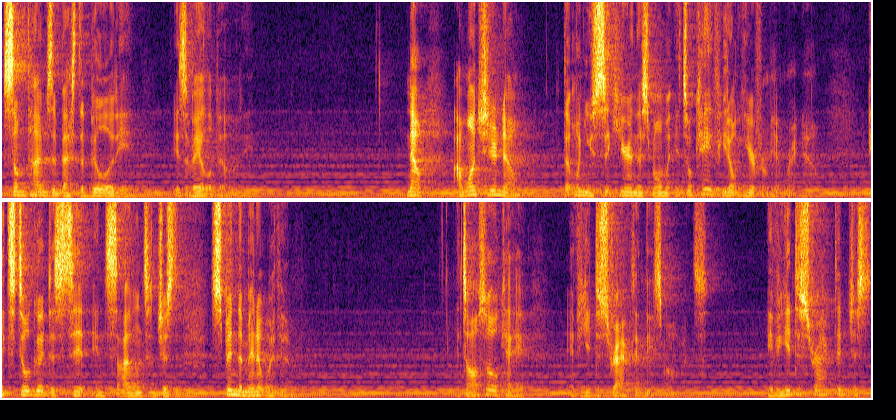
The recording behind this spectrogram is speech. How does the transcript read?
sometimes the best ability is availability. Now, I want you to know that when you sit here in this moment, it's okay if you don't hear from Him right now. It's still good to sit in silence and just spend a minute with Him. It's also okay if you get distracted in these moments. If you get distracted, just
